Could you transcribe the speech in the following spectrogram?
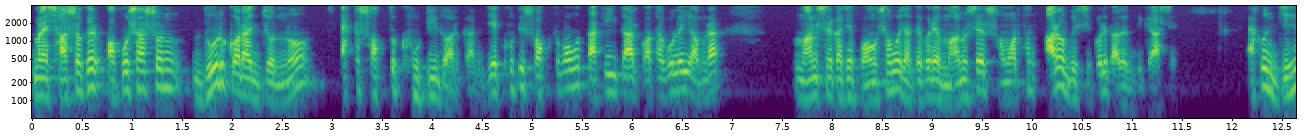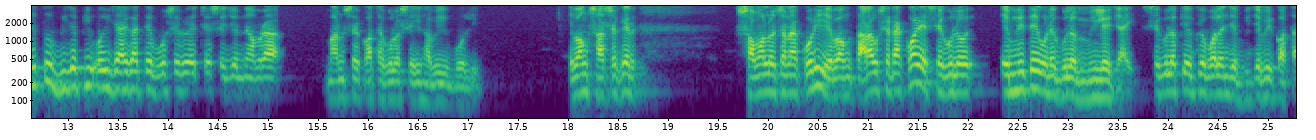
মানে শাসকের অপশাসন দূর করার জন্য একটা শক্ত খুঁটি দরকার। যে খুঁটি শক্ত পাবো, তাকেই তার কথাগুলোই আমরা মানুষের কাছে পৌঁছাবো, যাতে করে মানুষের সমর্থন আরও বেশি করে তাদের দিকে আসে। এখন যেহেতু বিজেপি ওই জায়গাতে বসে রয়েছে, সেই জন্য আমরা মানুষের কথাগুলো সেইভাবেই বলি। এবং শাসকের সমালোচনা করি এবং তারাও সেটা করে, সেগুলো এমনিতেই অনেকগুলো মিলে যায়। সেগুলো কেউ কেউ বলেন যে বিজেপির কথা।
